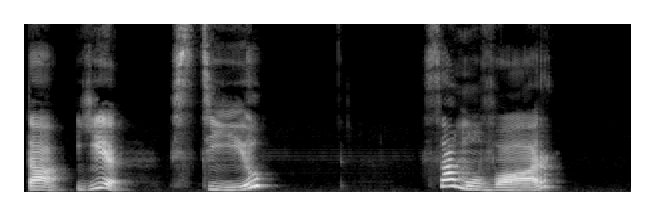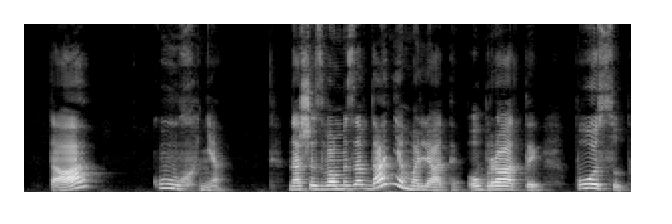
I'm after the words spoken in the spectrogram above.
Та є стіл, самовар та кухня. Наше з вами завдання маляти обрати посуд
